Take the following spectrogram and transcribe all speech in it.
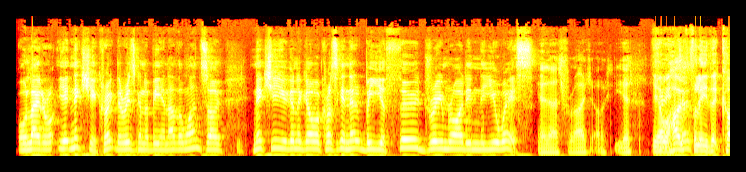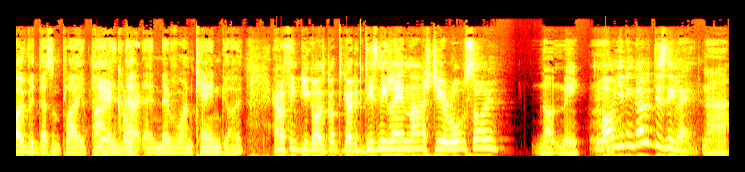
Or later on. Yeah, next year, correct? There is going to be another one. So next year you're going to go across again. That'll be your third dream ride in the US. Yeah, that's right. Oh, yes. Yeah, well, hopefully that COVID doesn't play a part Yeah, in correct. that, and everyone can go. And I think you guys got to go to Disneyland last year also. Not me. Oh, you didn't go to Disneyland? Nah.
